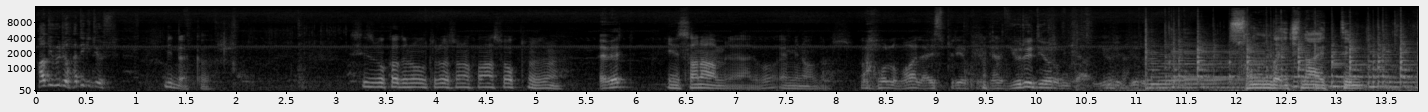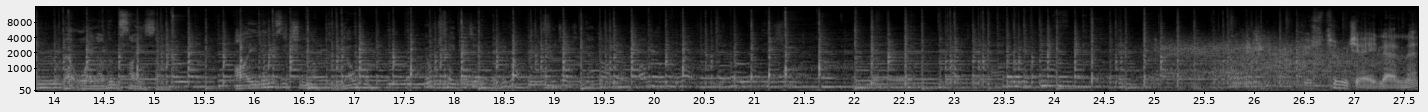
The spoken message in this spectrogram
Hadi yürü hadi gidiyoruz. Bir dakika. Siz bu kadını ultrasona falan soktunuz değil mi? Evet. İnsan hamile yani bu emin oldunuz. Ah oğlum hala espri yapıyor. Ya yürü diyorum ya yürü yürü. Sonunda ikna ettim ve oynadım sayısal. Ailemiz için yaptım yavrum. Yoksa de bir baktım sıcacık yatağımda kaldım. Küstüm Ceylan'ı.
